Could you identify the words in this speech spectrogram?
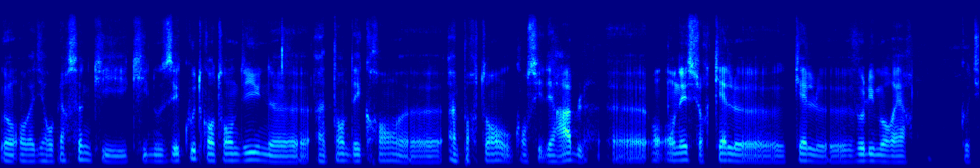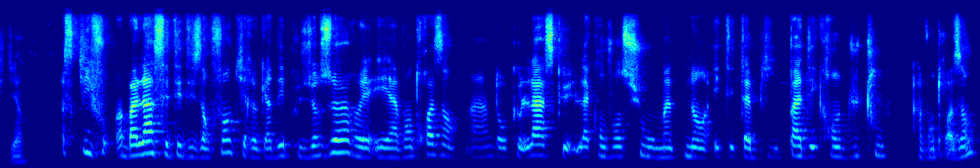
on va dire aux personnes qui, nous écoutent, quand on dit un temps d'écran euh, important ou considérable, on, est sur quel, quel volume horaire quotidien? Ce qu'il faut, ah bah là, c'était des enfants qui regardaient plusieurs heures et, avant trois ans. Hein. Donc là, ce que la convention maintenant est établie, pas d'écran du tout avant trois ans.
